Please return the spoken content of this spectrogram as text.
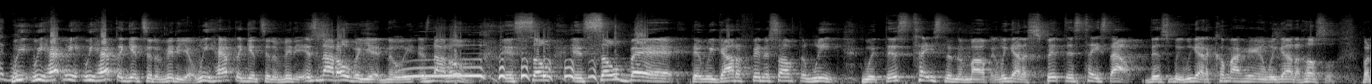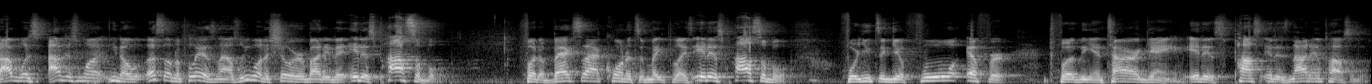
and segue. we, we have we, we have to get to the video. We have to get to the video. It's not over yet, Newy. It's not over. It's so it's so bad that we got to finish off the week with this taste in the mouth, and we got to spit this taste out this week. We got to come out here and we got to hustle. But I was I just want you know us on the players lounge. We want to show everybody that it is possible for the backside corner to make plays. It is possible for you to give full effort for the entire game. It is possible. It is not impossible.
